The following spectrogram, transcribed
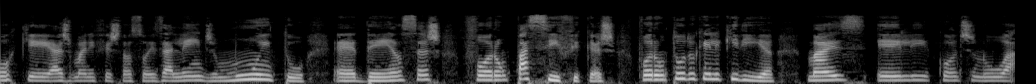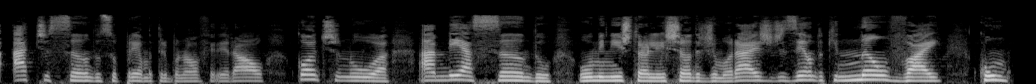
Porque as manifestações, além de muito é, densas, foram pacíficas, foram tudo o que ele queria, mas ele continua atiçando o Supremo Tribunal Federal, continua ameaçando o ministro Alexandre de Moraes, dizendo que não vai cumprir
